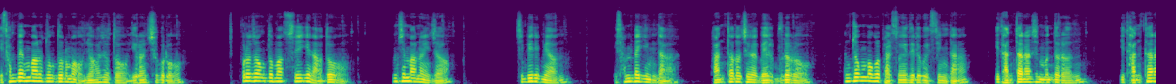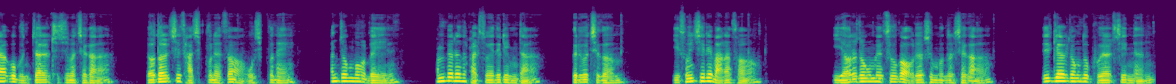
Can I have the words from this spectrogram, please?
이 300만 원 정도로만 운영하셔도 이런 식으로 10% 정도만 수익이 나도 30만 원이죠. 10일이면 300입니다. 단타도 제가 매일 무료로 한 종목을 발송해드리고 있습니다. 이 단타하신 분들은 이 단타라고 문자를 주시면 제가 8시 40분에서 50분에 한 종목을 매일 선별해서 발송해드립니다. 그리고 지금 이 손실이 많아서 이 여러 종목 매수가 어려우신 분들 제가 1개월 정도 보유할 수 있는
